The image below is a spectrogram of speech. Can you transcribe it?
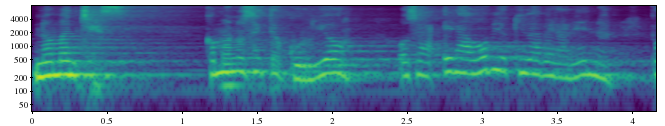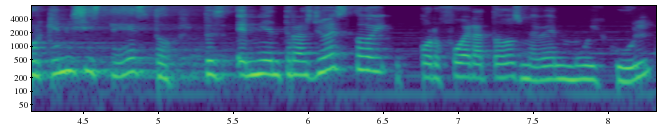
no manches, ¿cómo no se te ocurrió? O sea, era obvio que iba a haber arena, ¿por qué no hiciste esto? Entonces, eh, mientras yo estoy por fuera, todos me ven muy cool,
